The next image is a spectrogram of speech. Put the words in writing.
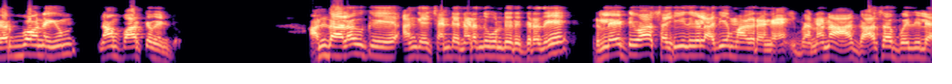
கர்போனையும் நாம் பார்க்க வேண்டும். அந்த அளவுக்கு அங்கே சண்டை நடந்து கொண்டு இருக்கிறது. ரிலேட்டிவாக சகிதுகள் அதிகமாகிறாங்க. இப்போ என்னன்னா காசா பகுதியில்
